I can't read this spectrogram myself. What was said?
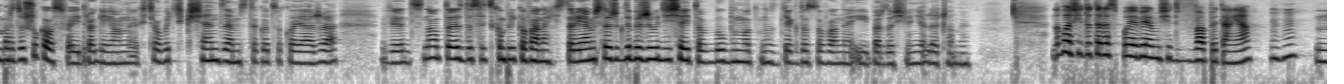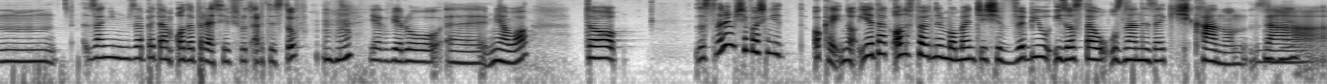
bardzo szukał swojej drogi. On chciał być księdzem, z tego co kojarzę, więc no, to jest dosyć skomplikowana historia. Ja myślę, że gdyby żył dzisiaj, to byłby mocno zdiagnozowany i bardzo silnie leczony. No właśnie, to teraz pojawiają mi się dwa pytania. Mm, Zanim zapytam o depresję wśród artystów, Mhm. jak wielu e, miało, to zastanawiam się właśnie, okej, no jednak on w pewnym momencie się wybił i został uznany za jakiś kanon, za Mhm.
